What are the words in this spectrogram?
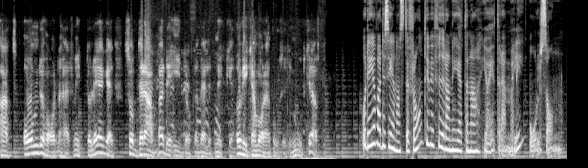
att om du har det här smittoläget så drabbar det idrotten väldigt mycket och vi kan vara en positiv motkraft. Och det var det senaste från TV4 Nyheterna. Jag heter Emily Olsson.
